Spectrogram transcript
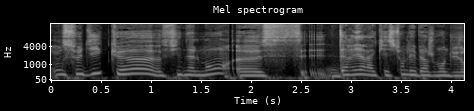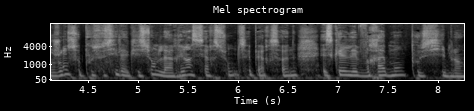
on se dit que finalement, derrière la question de l'hébergement d'urgence se pose aussi la question de la réinsertion de ces personnes. Est-ce qu'elle est vraiment possible?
